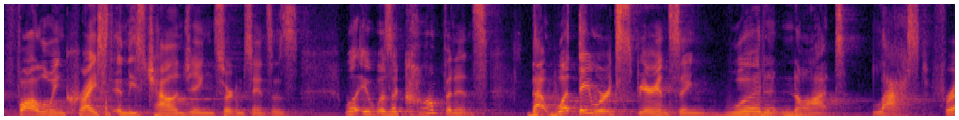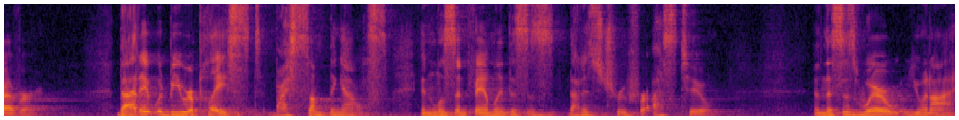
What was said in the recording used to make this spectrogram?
following Christ in these challenging circumstances? Well, it was a confidence that what they were experiencing would not last forever, that it would be replaced by something else. And listen, family, this is, that is true for us too. And this is where you and I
